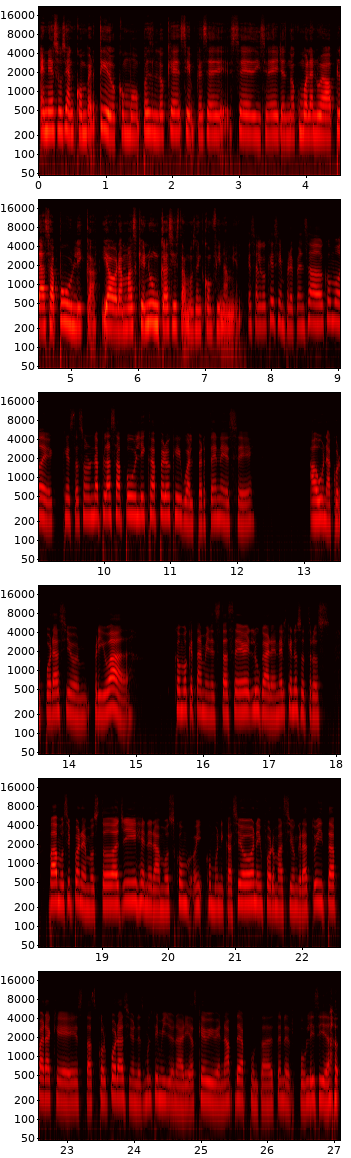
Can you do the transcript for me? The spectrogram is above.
en eso se han convertido, como pues lo que siempre se, se, dice de ellas, ¿no? Como la nueva plaza pública y ahora más que nunca si estamos en confinamiento. Es algo que siempre he pensado como de que estas son una plaza pública pero que igual pertenece a una corporación privada como que también está ese lugar en el que nosotros vamos y ponemos todo allí, generamos eh, comunicación e información gratuita para que estas corporaciones multimillonarias que viven de a punta de tener publicidad,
